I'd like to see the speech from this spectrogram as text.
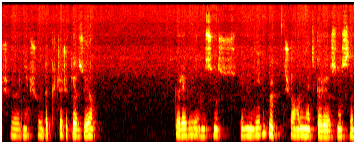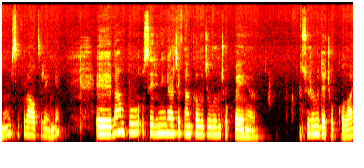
Şöyle şurada küçücük yazıyor. Görebiliyor musunuz? Emin değilim. Hı, şu an net görüyorsunuz sanırım. 06 rengi. E, ben bu serinin gerçekten kalıcılığını çok beğeniyorum. Sürümü de çok kolay.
